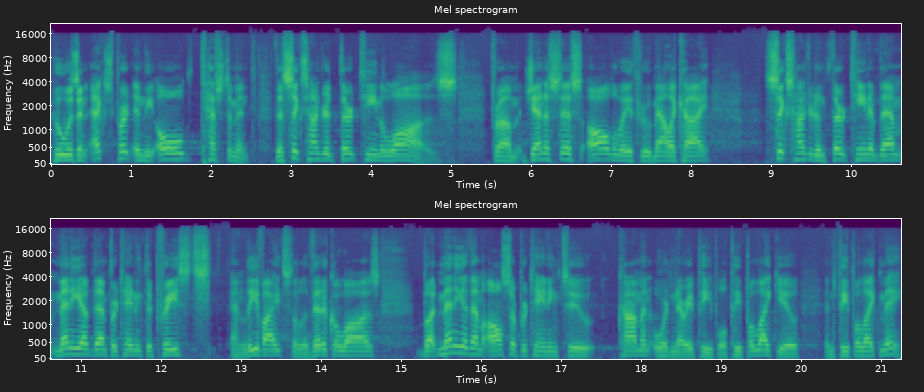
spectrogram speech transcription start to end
who was an expert in the Old Testament, the 613 laws from Genesis all the way through Malachi. 613 of them, many of them pertaining to priests and Levites, the Levitical laws, but many of them also pertaining to common, ordinary people, people like you and people like me.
